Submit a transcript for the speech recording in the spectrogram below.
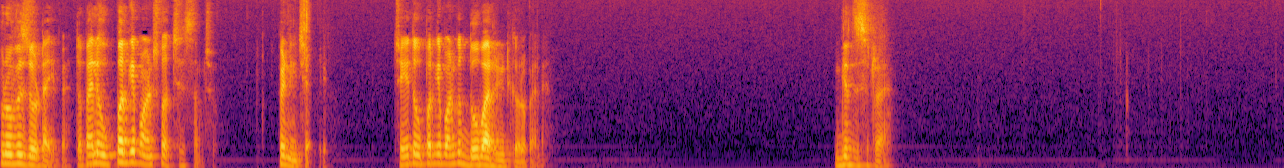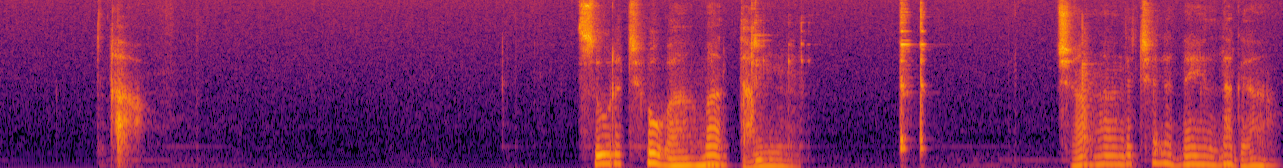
प्रोविजो टाइप है। तो पहले ऊपर के पॉइंट्स को अच्छे से समझो, फिर नीचे आइए। चाहिए तो ऊपर के पॉइंट को दो बार रीड करो पहले। गिव दिस ट्राई सूरज हुआ मध्यम चाँद चलने लगा।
